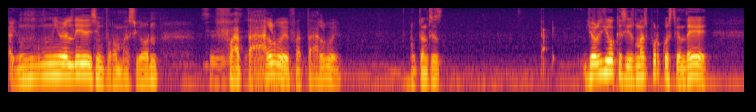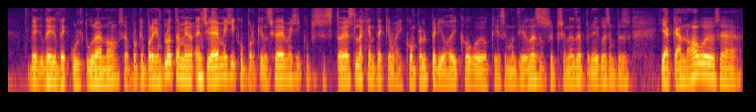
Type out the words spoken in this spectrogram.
Hay un nivel de desinformación Sí, fatal, sí. güey, fatal, güey. Entonces, yo digo que sí es más por cuestión de, de, de- de cultura, ¿no? O sea, porque, por ejemplo, también en Ciudad de México, porque en Ciudad de México, pues todavía es la gente que va y compra el periódico, güey, o que se mantiene las suscripciones de periódicos impresos. Y acá no, güey, o sea,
